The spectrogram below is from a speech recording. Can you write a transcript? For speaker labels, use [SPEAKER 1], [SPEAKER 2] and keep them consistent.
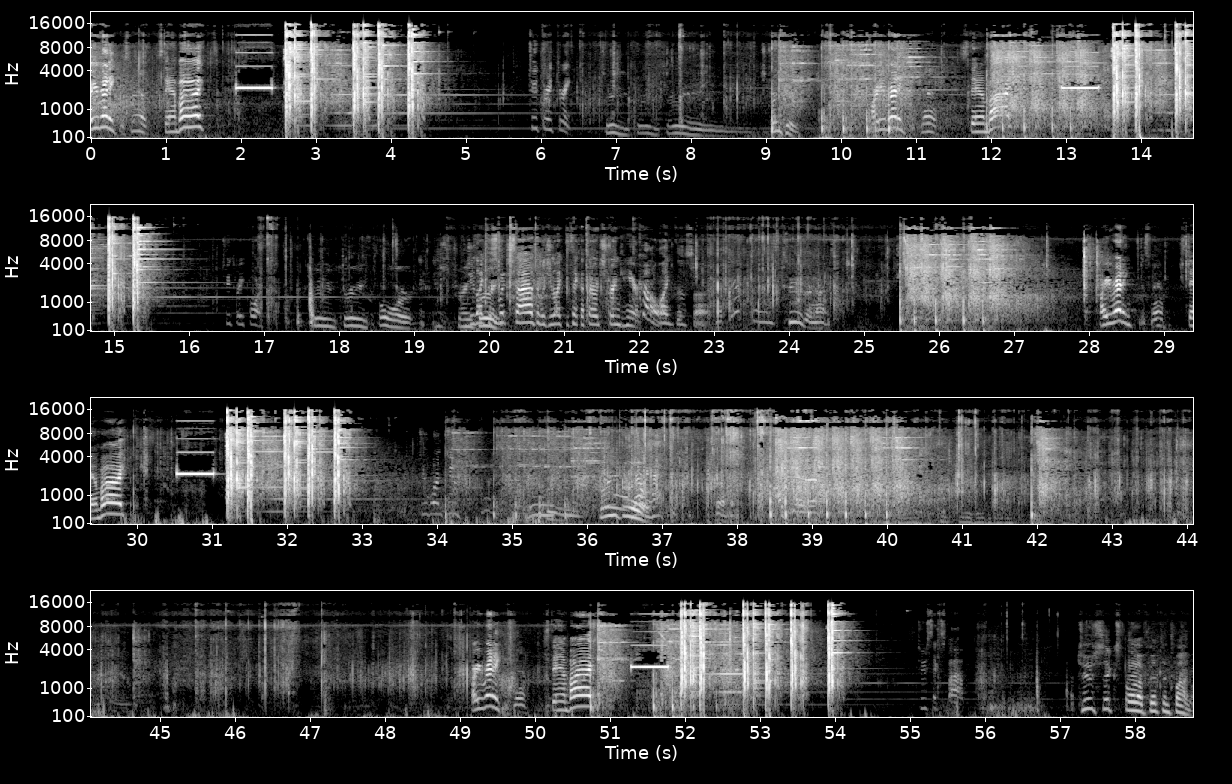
[SPEAKER 1] Are you ready?
[SPEAKER 2] Yes, ma'am.
[SPEAKER 1] Stand by. Two, three, three.
[SPEAKER 2] Three, three, three. String two.
[SPEAKER 1] Are you ready?
[SPEAKER 2] Yes, ma'am.
[SPEAKER 1] Stand by. Two, three, four.
[SPEAKER 2] Two, three, four.
[SPEAKER 1] Would
[SPEAKER 2] String
[SPEAKER 1] you like
[SPEAKER 2] three.
[SPEAKER 1] to switch sides or would you like to take a third string here?
[SPEAKER 2] I kind of like this uh, side. Twos are nice.
[SPEAKER 1] Are you ready?
[SPEAKER 2] Yes, ma'am.
[SPEAKER 1] Stand by. Two, one, two. Now
[SPEAKER 2] four.
[SPEAKER 1] Are you ready? Stand by. Two, six, five.
[SPEAKER 2] Two, six, five, fifth and final.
